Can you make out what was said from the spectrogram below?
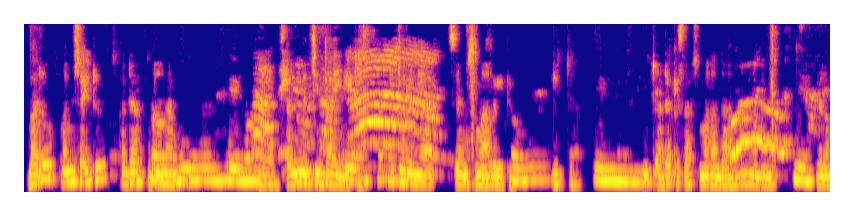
baru manusia itu ada Oh, hubungan iya. ya, saling mencintai gitu Iya. itu dunia yang semara itu Oh. itu Hmm. itu ada kisah semara dalam namanya Iya. dalam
